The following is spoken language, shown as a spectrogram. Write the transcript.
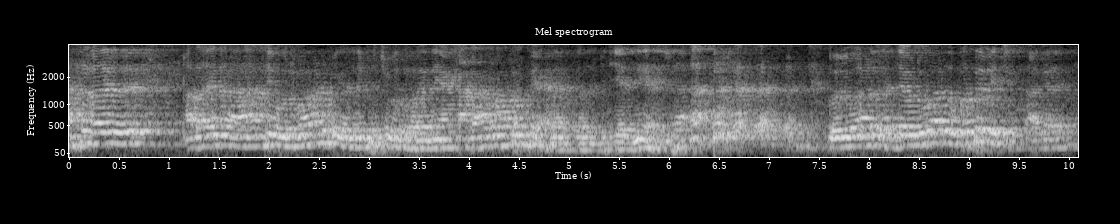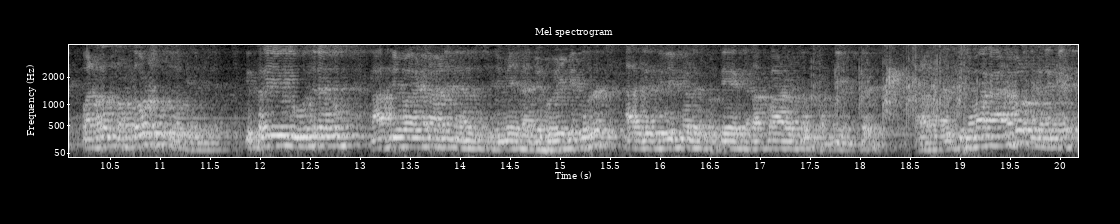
അതായത് അതായത് ആദ്യം ഒരുപാട് വേദനിപ്പിച്ചു എന്ന് പറയുന്നത് ഞാൻ കഥാപാത്രത്തെയാണ് വേദനിപ്പിച്ചു എന്നെയല്ല. ഒരുപാട് എന്നെ ഒരുപാട് ഉപദ്രവിച്ചു. അങ്ങനെ വളരെ സന്തോഷം തോന്നി ഇത്രയും ഉപദ്രവം ആദ്യമായിട്ടാണ് ഞാൻ ഒരു സിനിമയിൽ അനുഭവിക്കുന്നത്. അതിൽ ദിലീപിനോട് പ്രത്യേക കടപ്പാടുണ്ട് നന്ദിയുണ്ട്. സിനിമ കാണുമ്പോൾ നിങ്ങൾക്ക്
